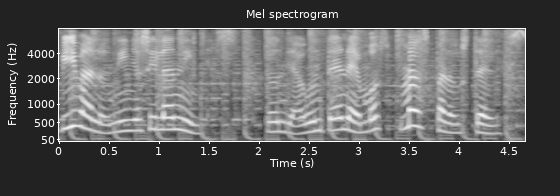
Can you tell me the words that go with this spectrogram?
Vivan los niños y las niñas, donde aún tenemos más para ustedes.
